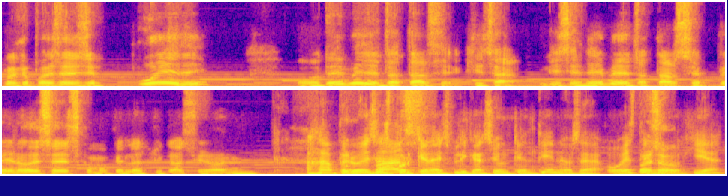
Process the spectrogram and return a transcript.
porque por eso dice puede o debe de tratarse, quizá dice debe de tratarse, pero esa es como que la explicación. Ajá, pero esa es porque la explicación que él tiene, o sea, o es Por eso- tecnología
